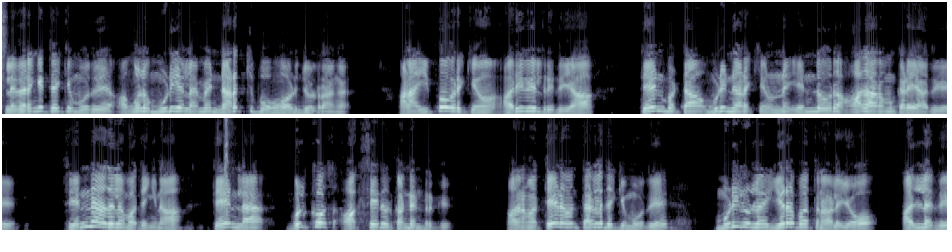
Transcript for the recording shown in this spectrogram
இல்லை வேற எங்கேயும் தேய்க்கும் போது அவங்களோட முடி எல்லாமே நரைச்சு போகும் அப்படின்னு சொல்றாங்க. ஆனா இப்போ வரைக்கும் அறிவியல் ரீதியா தேன்பட்டா முடி நரைக்கணும்னு எந்த ஒரு ஆதாரமும் கிடையாது. என்ன அதுல பாத்தீங்கன்னா தேன்ல குளுக்கோஸ் ஆக்சைடு ஒரு கண்டென்ட் இருக்கு. அதை நம்ம தேனை வந்து தரல தைக்கும் போது முடியில் உள்ள ஈரப்பதத்தினாலேயோ அல்லது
